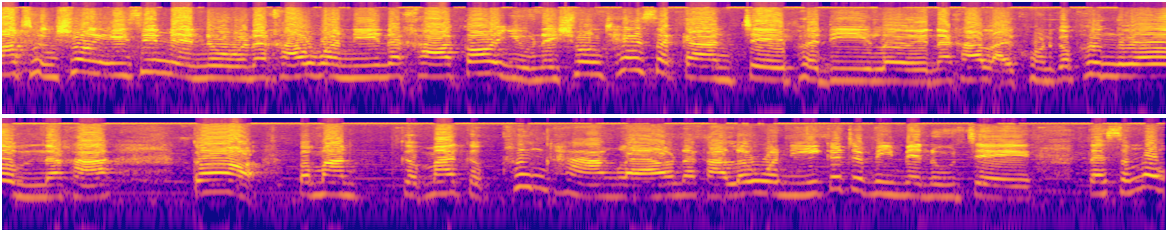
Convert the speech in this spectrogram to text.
มาถึงช่วง Easy Menu นะคะ วันนี้นะคะก็อยู่ในช่วงเทศกาลเจพอดีเลยนะคะ หลายคนก็เพิ่งเริ่มนะคะ ก็ประมาณเกือบมาเกือบครึ่งทางแล้วนะคะ แล้ววันนี้ก็จะมีเมนูเจ แต่สำหรับ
